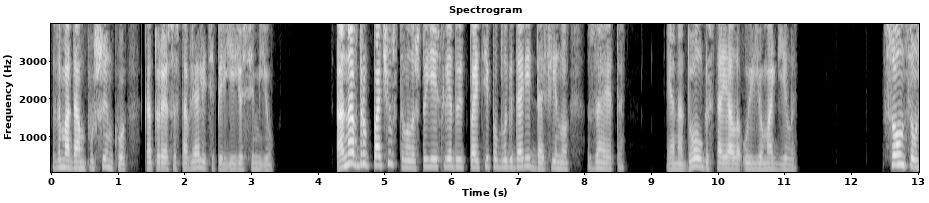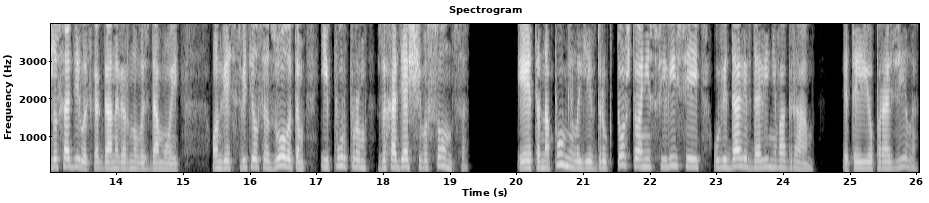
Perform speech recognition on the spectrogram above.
за мадам Пушинку, которые составляли теперь ее семью. Она вдруг почувствовала, что ей следует пойти поблагодарить дофину за это, и она долго стояла у ее могилы. Солнце уже садилось, когда она вернулась домой. Он весь светился золотом и пурпуром заходящего солнца. И это напомнило ей вдруг то, что они с Фелисией увидали в долине Ваграм. Это ее поразило.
